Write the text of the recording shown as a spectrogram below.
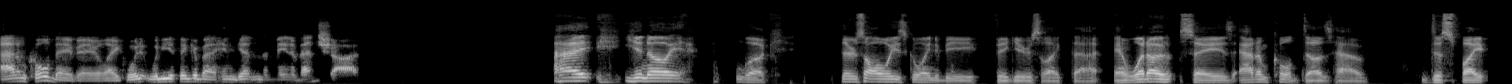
Adam Cole, baby, like, what, what do you think about him getting the main event shot? I, you know, look, there's always going to be figures like that. And what I say is Adam Cole does have, despite,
